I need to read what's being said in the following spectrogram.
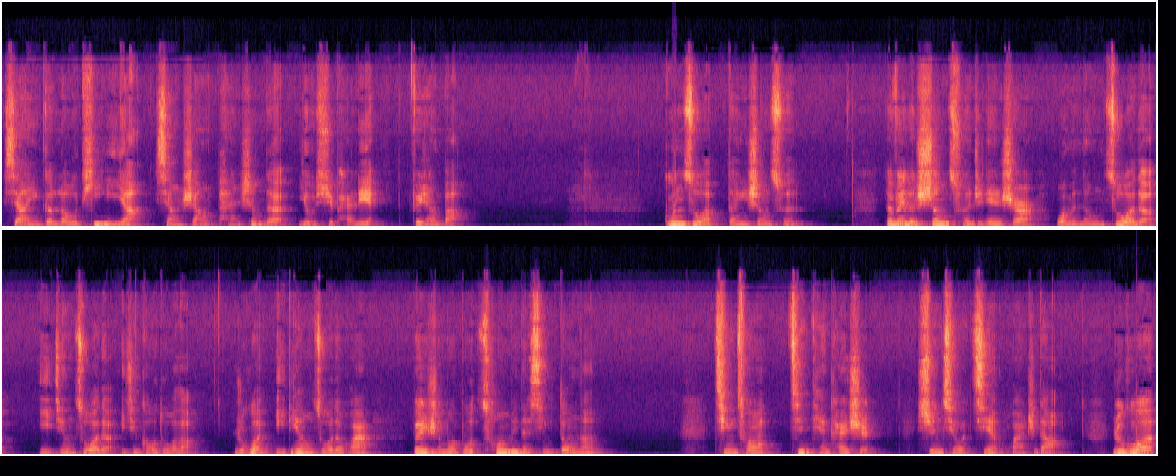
像一个楼梯一样向上攀升的有序排列，非常棒。工作等于生存，那为了生存这件事儿，我们能做的已经做的已经够多了。如果一定要做的话，为什么不聪明的行动呢？请从今天开始寻求简化之道。如果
